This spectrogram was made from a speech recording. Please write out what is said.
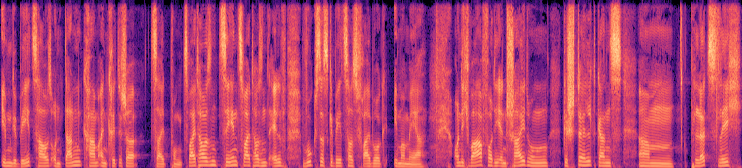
im Gebetshaus. Und dann kam ein kritischer Zeitpunkt. 2010, 2011 wuchs das Gebetshaus Freiburg immer mehr. Und ich war vor die Entscheidung gestellt, ganz ähm, plötzlich,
